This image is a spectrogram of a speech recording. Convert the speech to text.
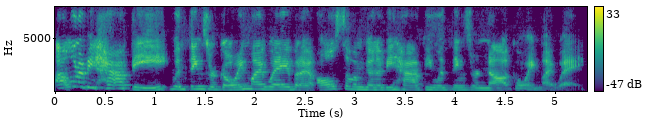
I want to be happy when things are going my way, but I also am going to be happy when things are not going my way.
